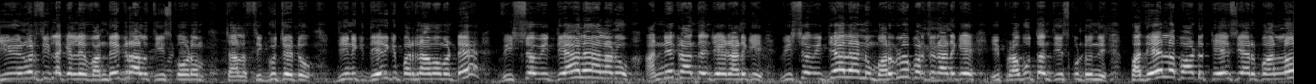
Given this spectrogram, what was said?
ఈ యూనివర్సిటీలకు వెళ్ళే వంద ఎకరాలు తీసుకు తీసుకోవడం చాలా సిగ్గుచేటు. దీనికి దేనికి పరిణామం అంటే విశ్వవిద్యాలయాలను అన్యక్రాంతం చేయడానికి విశ్వవిద్యాలయాలను మరుగుపరచడానికే ఈ ప్రభుత్వం తీసుకుంటుంది. పదేళ్ళ పాటు కేసీఆర్ పాలలో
